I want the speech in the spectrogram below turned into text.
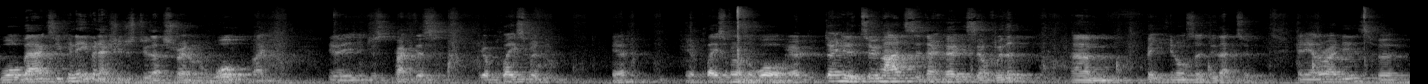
wall bags. You can even actually just do that straight on the wall. Like, you know, you can just practice your placement. Yeah, your placement on the wall. You know? Don't hit it too hard so don't hurt yourself with it. Um, but you can also do that too. Any other ideas for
